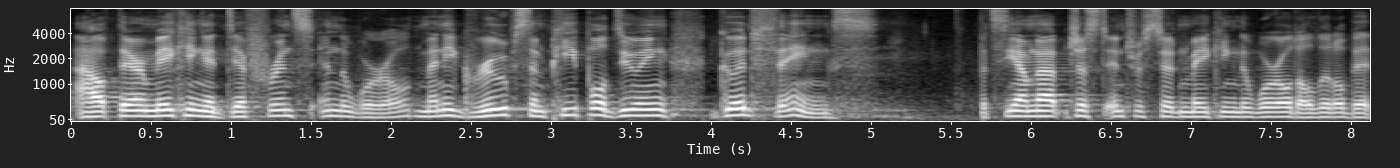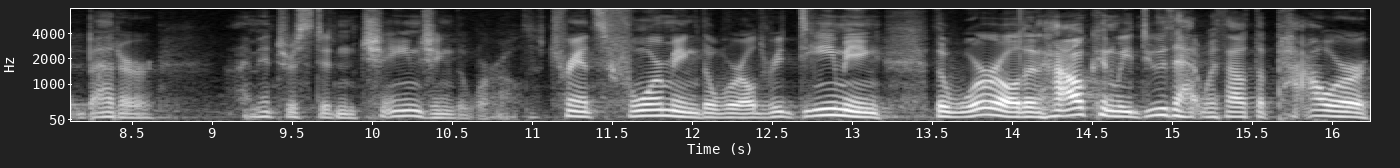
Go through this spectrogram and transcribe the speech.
out there making a difference in the world, many groups and people doing good things. But see, I'm not just interested in making the world a little bit better. I'm interested in changing the world, transforming the world, redeeming the world. And how can we do that without the power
